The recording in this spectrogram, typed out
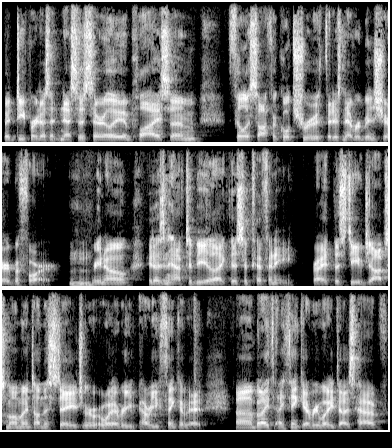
but deeper doesn't necessarily imply some philosophical truth that has never been shared before. Mm-hmm. You know, it doesn't have to be like this epiphany right? The Steve Jobs moment on the stage or, or whatever, you, however you think of it. Um, but I, th- I, think everybody does have,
